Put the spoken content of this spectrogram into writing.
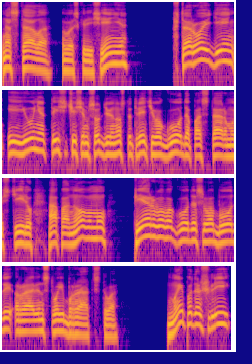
Настало воскресенье, второй день июня 1793 года по старому стилю, а по-новому первого года свободы, равенства и братства. Мы подошли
